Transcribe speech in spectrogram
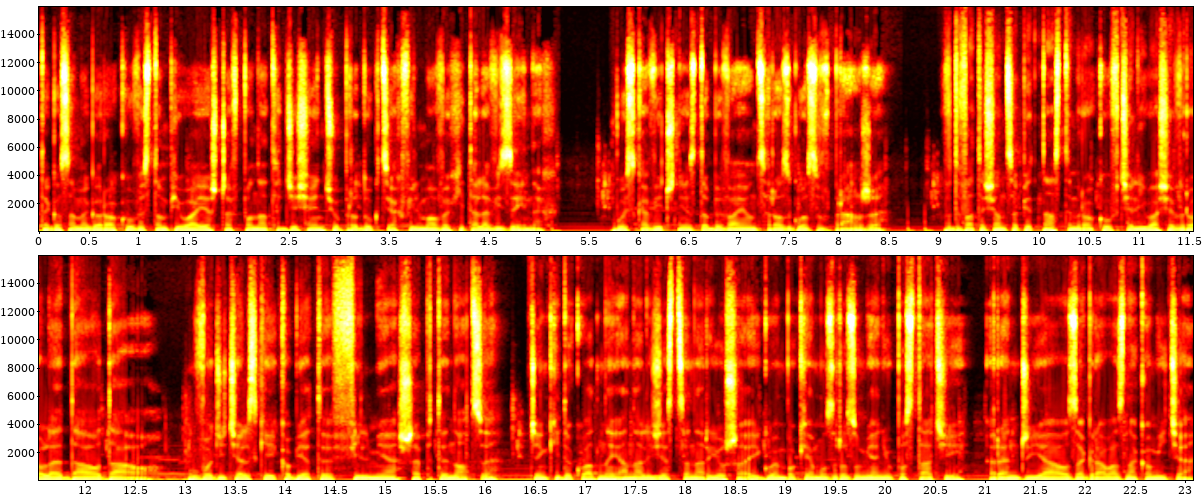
Tego samego roku wystąpiła jeszcze w ponad 10 produkcjach filmowych i telewizyjnych, błyskawicznie zdobywając rozgłos w branży. W 2015 roku wcieliła się w rolę Dao Dao, uwodzicielskiej kobiety w filmie Szepty Nocy. Dzięki dokładnej analizie scenariusza i głębokiemu zrozumieniu postaci, Renji Yao zagrała znakomicie,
